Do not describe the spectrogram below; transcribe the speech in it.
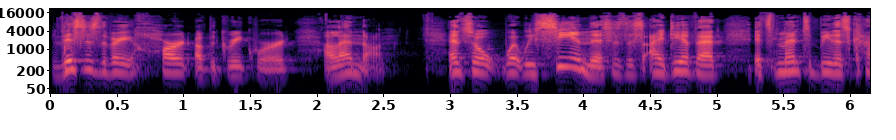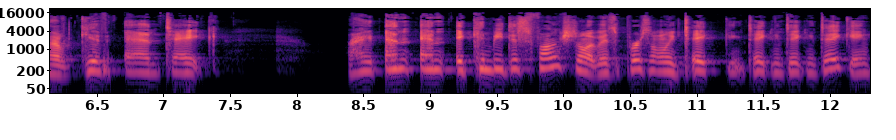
this is the very heart of the Greek word allelon. And so what we see in this is this idea that it's meant to be this kind of give and take right? And and it can be dysfunctional if it's a person only taking, taking, taking, taking,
